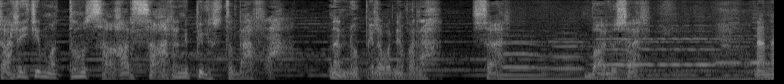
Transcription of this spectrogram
కాలేజీ మొత్తం సార్ సార్ అని పిలుస్తున్నారా? నన్ను పిలవనివ్వరా? సార్ బాలు సార్. నాన్న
